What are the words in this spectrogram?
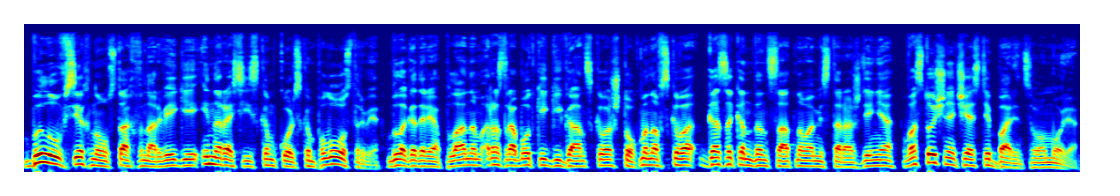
было у всех на устах в Норвегии и на российском Кольском полуострове, благодаря планам разработки гигантского штокмановского газоконденсатного месторождения в восточной части Баренцева моря.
